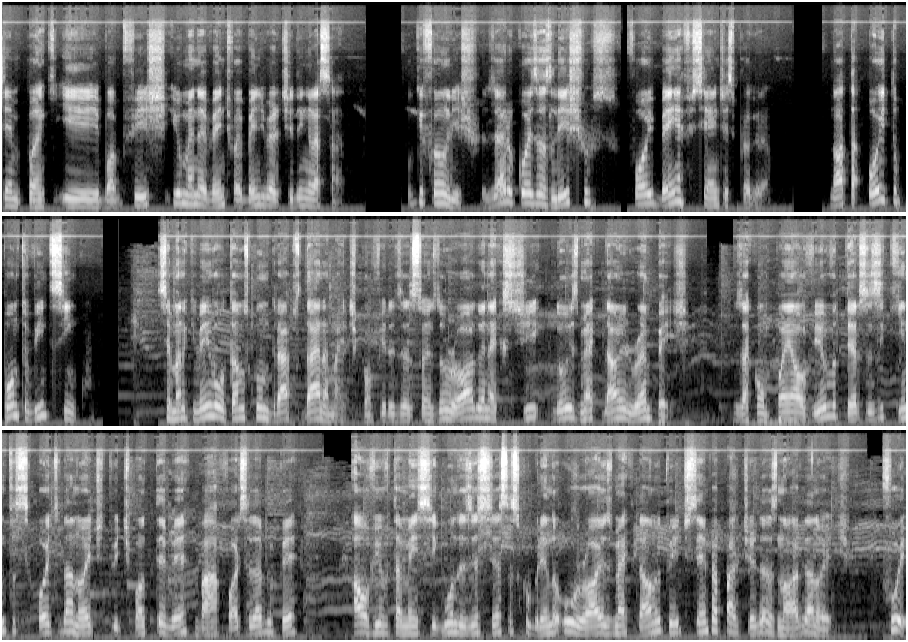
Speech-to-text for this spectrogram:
CM Punk e Bob Fish. E o main event foi bem divertido e engraçado o que foi um lixo. Zero coisas lixos, foi bem eficiente esse programa. Nota 8.25. Semana que vem voltamos com Drops Dynamite. Confira as edições do Raw, do NXT, do SmackDown e Rampage. Nos acompanha ao vivo, terças e quintas, 8 da noite, twitch.tv barra ForceWP. Ao vivo também segundas e sextas, cobrindo o Raw e o SmackDown no Twitch, sempre a partir das 9 da noite. Fui!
